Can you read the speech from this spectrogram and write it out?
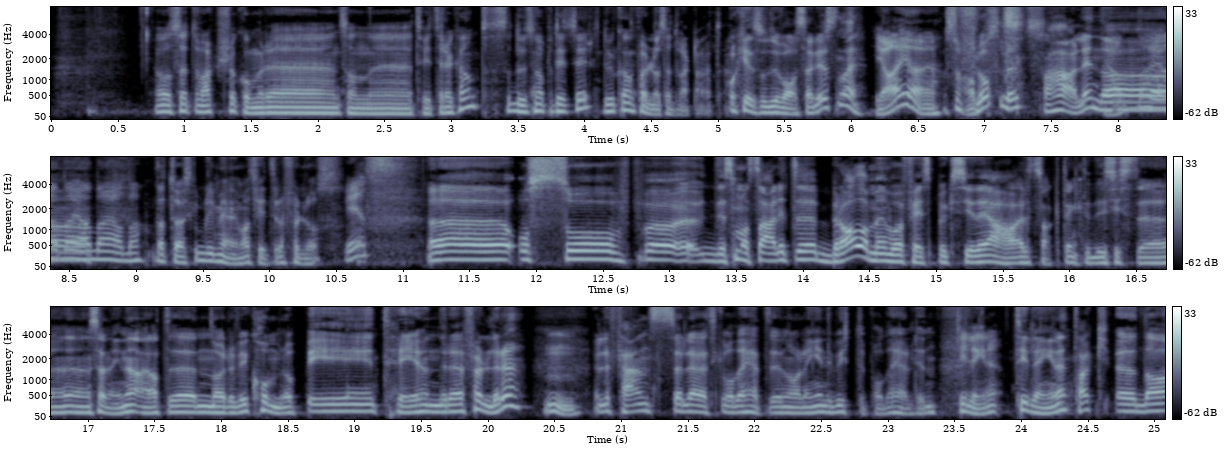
Og så etter hvert så kommer det en sånn eh, Twitter-account, så du som er på Twitter, du kan følge oss etter hvert. vet du. Ok, Så du var seriøs sånn der? Ja, ja, ja. Så flott. Absolutt. Så herlig. Da, Ja da, ja da, ja da. Da. tror jeg jeg skal bli medlem av Twitter og følge oss. Yes. Uh, og så uh, Det som også er litt bra da med vår Facebook-side, jeg har sagt egentlig de siste sendingene, er at når vi kommer opp i 300 følgere, Mm. eller fans, eller jeg vet ikke hva det heter nå lenger, de bytter på det hele tiden. Tilhengere. Tilhengere, takk. Uh, Da,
